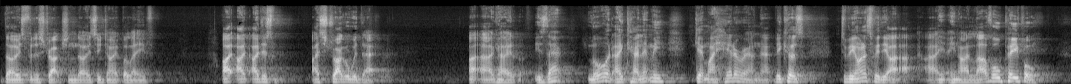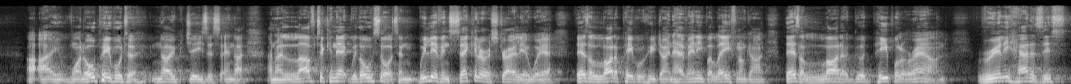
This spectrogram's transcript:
those for destruction, those who don't believe. I, I, I just, I struggle with that. I, okay, is that Lord? Okay, let me get my head around that because to be honest with you, I, I, you know, I love all people. I, want all people to know Jesus and I, and I love to connect with all sorts. And we live in secular Australia where there's a lot of people who don't have any belief. And I'm going, there's a lot of good people around. Really, how does this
